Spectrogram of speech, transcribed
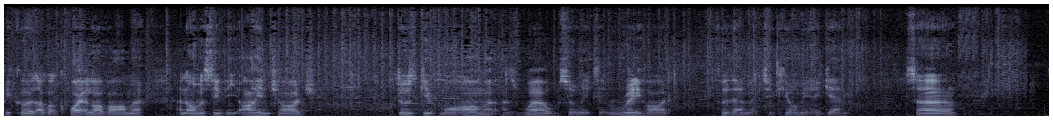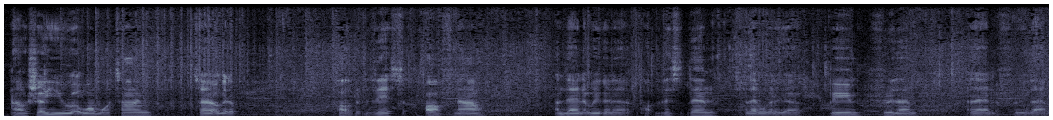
because I've got quite a lot of armor. And obviously the iron charge does give more armor as well so it makes it really hard for them to kill me again. So I'll show you one more time. So I'm to pop this off now and then we're going to pop this then and then we're going to go boom through them and then through them.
